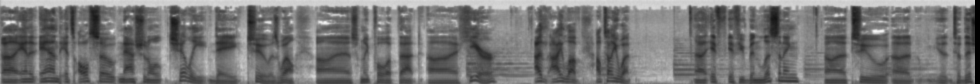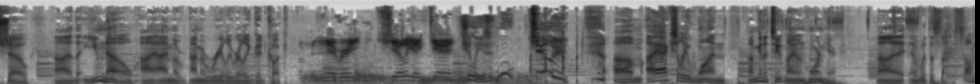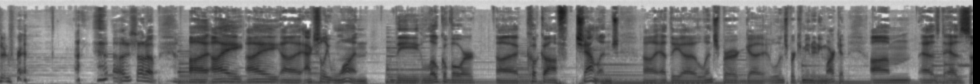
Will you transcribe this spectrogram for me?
uh, and it and it's also National Chili Day too as well. Uh, so let me pull up that uh, here. I, I love. I'll tell you what. Uh, if if you've been listening uh, to uh, to this show, that you know I, I'm a I'm a really really good cook. Never eat chili again. Chili is it? Ooh, chili. um, I actually won. I'm going to toot my own horn here uh, with the salted rim. oh, shut up. Uh, I I uh, actually won the Locavore uh, cook-off challenge uh, at the uh, Lynchburg uh, Lynchburg Community Market um, as as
